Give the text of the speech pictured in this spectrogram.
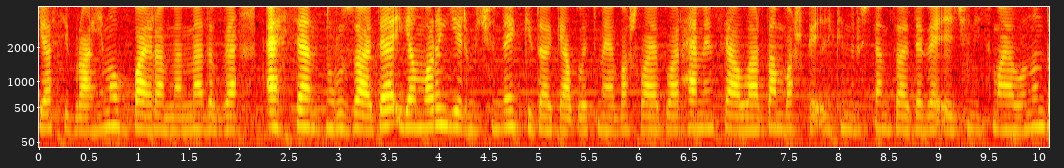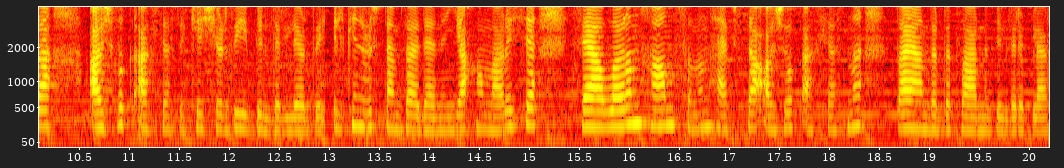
Gəz İbrahimov, Bayram Məmmədov və Əhsən Nuruzadə yanvarın 23-də qida qəbul etməyə başlayıblar. Həmin fəallardan başqa İlkin Rüstəmzadə və Elçin İsmayılının da aclıq aksiyası keçirdiyi bildirilirdi. İlkin Rüstəmzadənin yaxınları isə fəalların hamısının həbsdə aclıq aksiyasını dayandırıb yayındırdıqlarını bildiriblər.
